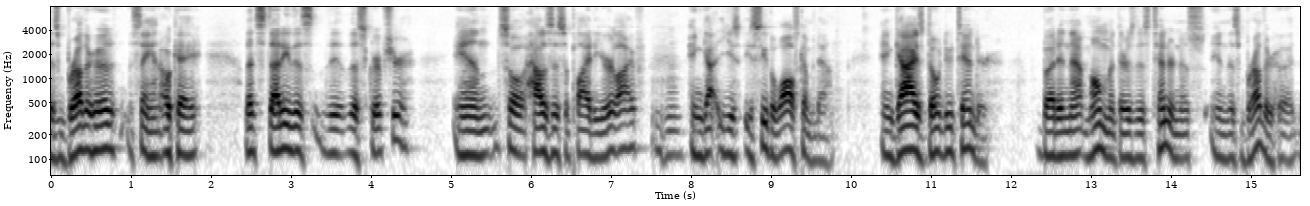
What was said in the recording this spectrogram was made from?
this brotherhood saying, okay, let's study this, the, the scripture. And so, how does this apply to your life? And guy, you, you see the walls coming down. And guys don't do tender. But in that moment, there's this tenderness in this brotherhood.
